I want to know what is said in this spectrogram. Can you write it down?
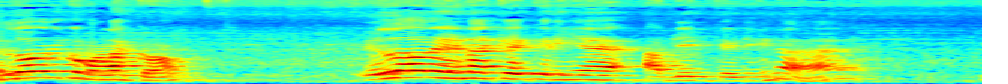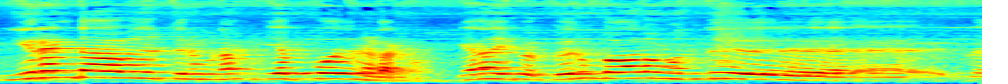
எல்லோருக்கும் வணக்கம். எல்லோரும் என்ன கேட்குறீங்க அப்படின்னு கேட்டிங்கன்னா இரண்டாவது திருமணம் எப்போது நடக்கும்? ஏன்னா இப்போ பெரும்பாலும் வந்து இந்த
